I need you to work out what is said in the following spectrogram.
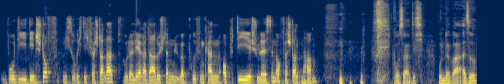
wo die den Stoff nicht so richtig verstanden hat, wo der Lehrer dadurch dann überprüfen kann, ob die Schüler es denn auch verstanden haben. Großartig. Wunderbar. Also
